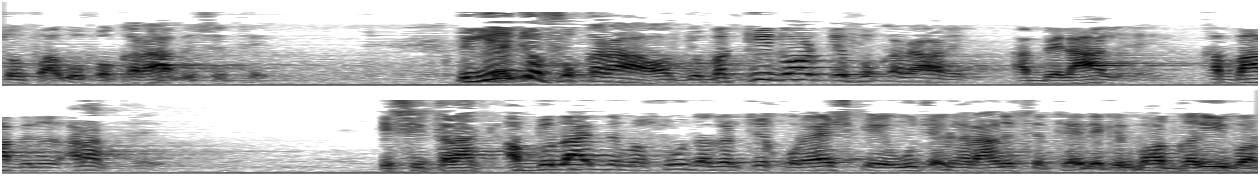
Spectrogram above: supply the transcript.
صوفہ وہ فقرا میں سے تھے۔ تو یہ جو فقرا اور جو مکی دور کے فقرا ہیں، اب بلال ہیں، خباب بن العرت ہیں۔ اسی طرح عبداللہ ابن مسعود اگرچہ قریش کے اونچے گھرانے سے تھے، لیکن بہت غریب اور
